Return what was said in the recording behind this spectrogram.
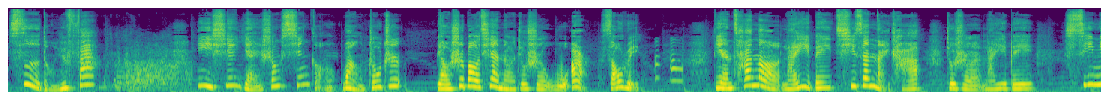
四等于发。一些衍生心梗望周知，表示抱歉呢，就是五二 sorry。点餐呢，来一杯七三奶茶，就是来一杯西咪。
